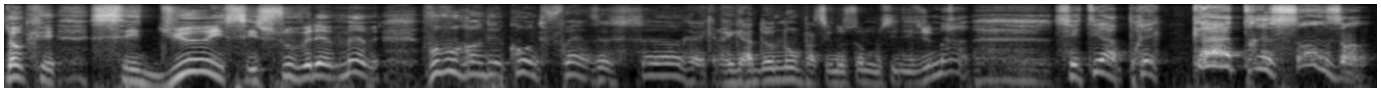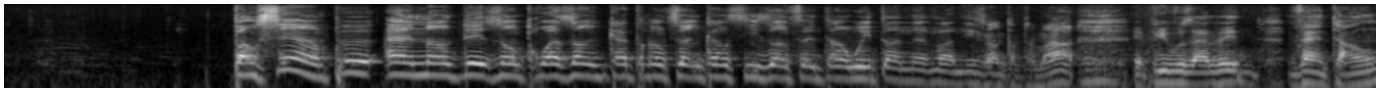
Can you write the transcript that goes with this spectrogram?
Donc c'est Dieu, il s'est souvenu même. Vous vous rendez compte, frères et sœurs, regardons-nous parce que nous sommes aussi des humains, c'était après 400 ans. Pensez un peu, un an, deux ans, trois ans, quatre ans, cinq ans, six ans, sept ans, huit ans, neuf ans, dix ans, ans, et puis vous avez 20 ans,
